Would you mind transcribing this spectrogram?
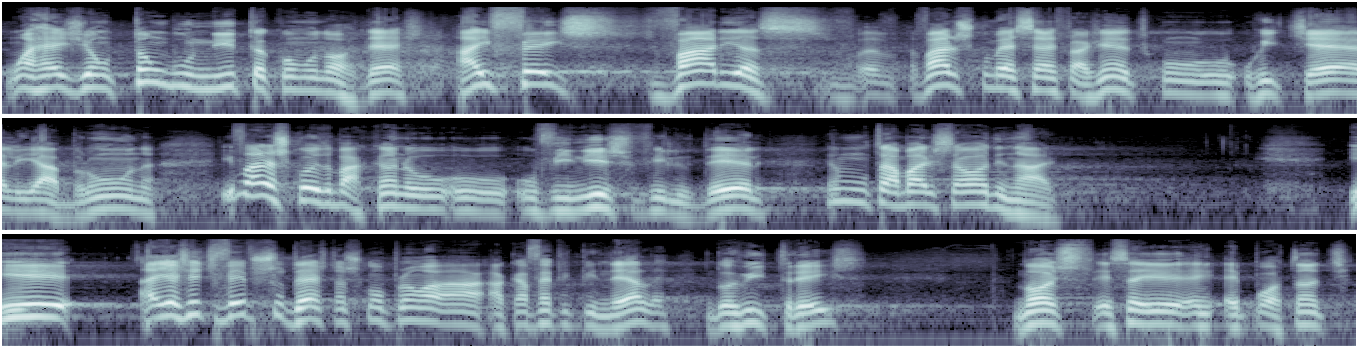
uma região tão bonita como o Nordeste? Aí fez várias, vários comerciais para a gente, com o Richelli e a Bruna, e várias coisas bacanas, o, o Vinícius, filho dele. Um trabalho extraordinário. E aí a gente veio para o Sudeste, nós compramos a, a Café Pipinela em 2003. Nós, isso aí é, é importante,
